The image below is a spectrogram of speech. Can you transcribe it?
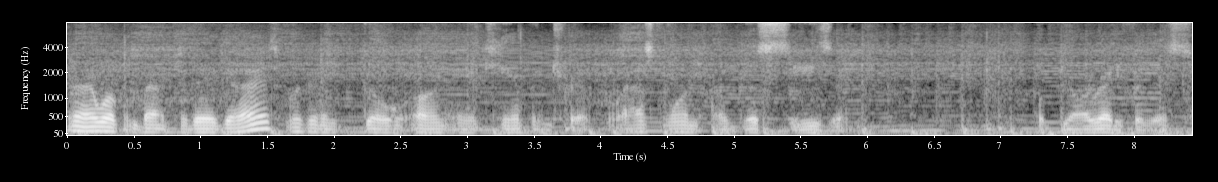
Alright, welcome back today, guys. We're going to go on a camping trip. Last one of this season. Hope you all ready for this.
